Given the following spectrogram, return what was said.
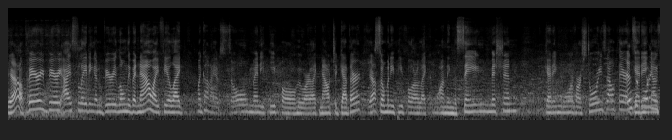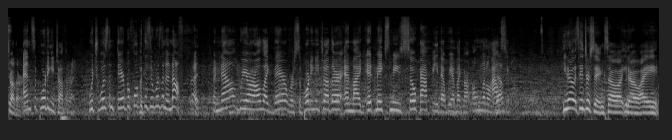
Yeah. Very, very isolating and very lonely. But now I feel like, my God, I have so many people who are like now together. Yeah. So many people are like wanting the same mission, getting more of our stories out there, And getting supporting us- each other. and supporting each other, which wasn't there before because there wasn't enough. Right. But now we are all like there. We're supporting each other, and like it makes me so happy that we have like our own little house Yeah. here. You know, it's interesting. So, uh, you know, I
